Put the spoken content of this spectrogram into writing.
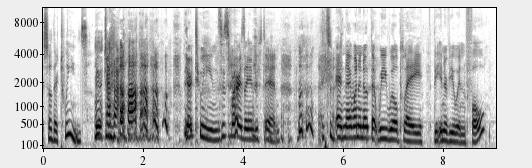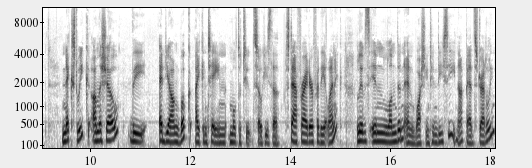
So they're tweens. they're tweens, as far as I understand. and I want to note that we will play the interview in full next week on the show. The Ed Yong book, I Contain Multitudes. So he's the staff writer for The Atlantic, lives in London and Washington, D.C. Not bad straddling.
